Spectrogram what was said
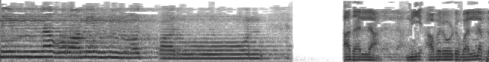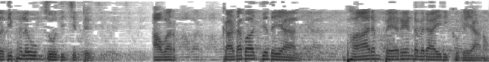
من مغرم مثقلون അതല്ല നീ അവരോട് വല്ല പ്രതിഫലവും ചോദിച്ചിട്ട് അവർ കടബാധ്യതയാൽ ഭാരം പേറേണ്ടവരായിരിക്കുകയാണോ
